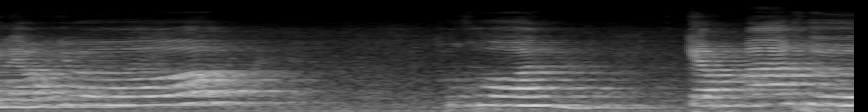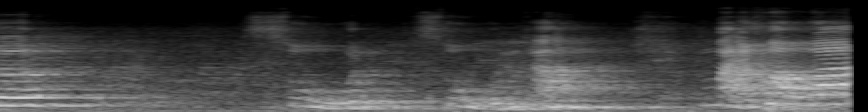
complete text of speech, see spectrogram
อแล้วเยอะ ทุกคนแกมมาคือศูนย์ศูนย์ค่ะ หมายความว่า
